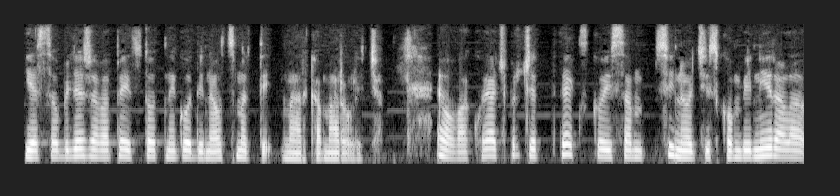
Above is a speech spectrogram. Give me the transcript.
jer se obilježava 500 godina od smrti Marka Marulića. Evo ovako, ja ću pričati tekst koji sam sinoć iskombinirala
